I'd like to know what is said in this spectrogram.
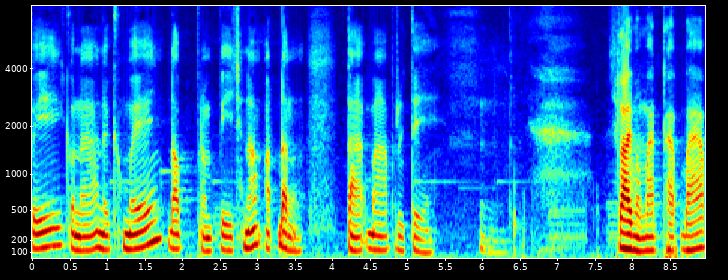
ពីកណានៅក្មេង17ឆ្នាំអត់ដឹងតើបាបឬទេឆ្លើយមួយម៉ាត់ថាបាប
